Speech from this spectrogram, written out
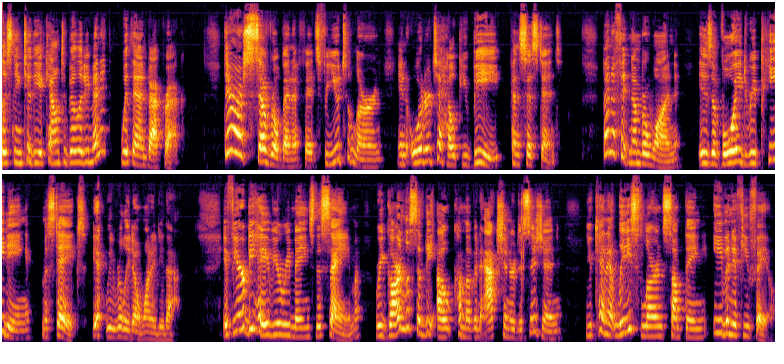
listening to the Accountability Minute with Ann Bachrach. There are several benefits for you to learn in order to help you be consistent. Benefit number one is avoid repeating mistakes. Yeah, we really don't want to do that. If your behavior remains the same, regardless of the outcome of an action or decision, you can at least learn something even if you fail.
